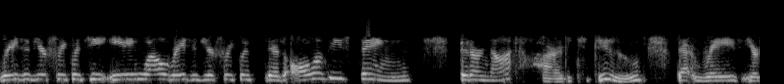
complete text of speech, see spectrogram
raises your frequency. Eating well raises your frequency. There's all of these things that are not hard to do that raise your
